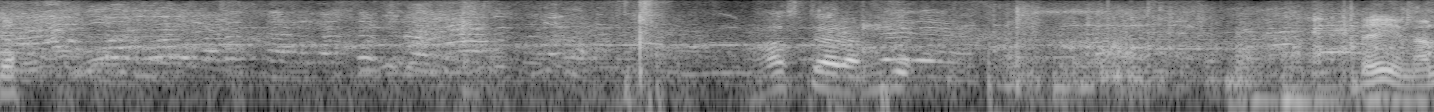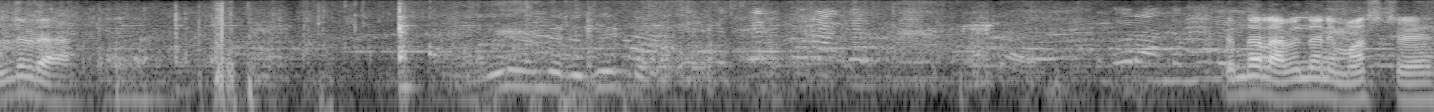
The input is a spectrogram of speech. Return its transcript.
பிடிச்சிக்கோ மாஸ்டர் அன்பு. டேய் நல்லுடா. அது வந்து இருந்தாலும் அவன் தானே மாஸ்டர்?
